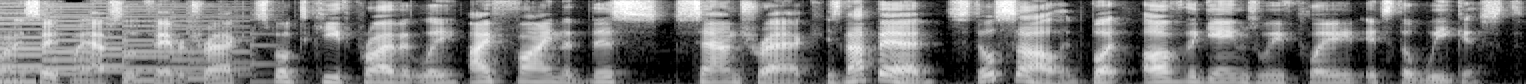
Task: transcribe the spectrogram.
When I say it's my absolute favorite track. Spoke to Keith privately. I find that this soundtrack is not bad, still solid, but of the games we've played, it's the weakest.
